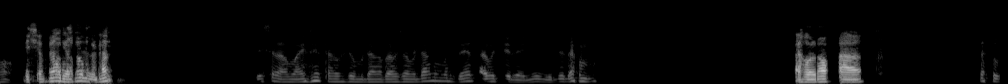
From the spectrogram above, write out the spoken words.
Oh, Di seberang juga budak. jadi selama ini tahu Sumedang tahu Sumedang maksudnya tahu Cilenyi gitu dam. Tahu lokal. Tahu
